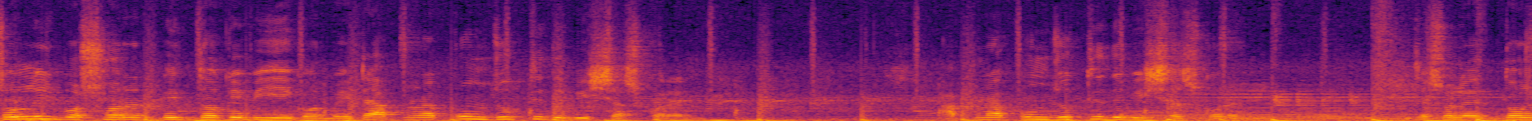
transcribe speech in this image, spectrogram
চল্লিশ বছরের বৃদ্ধকে বিয়ে করবে, এটা আপনারা কোন যুক্তিতে বিশ্বাস করেন? আপনারা কোন যুক্তিতে বিশ্বাস করেন? যে আসলে দশ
